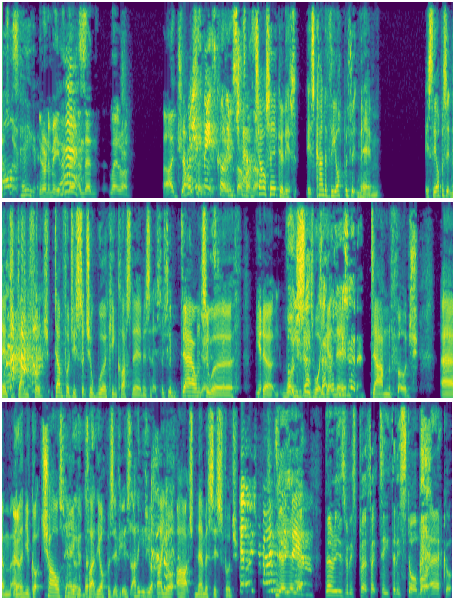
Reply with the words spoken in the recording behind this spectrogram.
Charles Hagan. You know what I mean? Yes. And, then, and then later on, I'm I Charles. his Hagan." mates call Yeah, him it sounds Chaz. like. Charles Hagan is. It's kind of the opposite name. It's the opposite name to Dan Fudge. Dan Fudge is such a working class name, isn't it? Such a down yeah, to it is, yeah. earth. You know what Fudge, you is see that- is what is you that get really your named. Dan Fudge. Um, and Yeah. then you've got Charles Hagan. It's like the opposite of you. It's- I think he's got like your arch nemesis Fudge. It always reminds Yeah, me yeah, of, yeah. um, There he is with his perfect teeth and his store-bought haircut.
